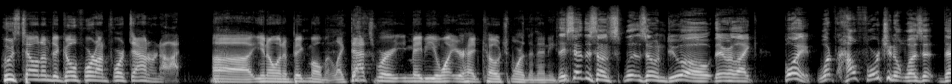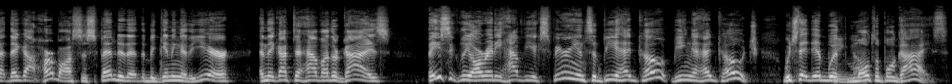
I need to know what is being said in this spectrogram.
who's telling him to go for it on fourth down or not? Uh, you know, in a big moment. Like, that's where maybe you want your head coach more than anything. They said this on Split Zone Duo. They were like, boy, what? How fortunate was it that they got Harbaugh suspended at the beginning of the year, and they got to have other guys basically already have the experience of be a head coach, being a head coach, which they did with Bingo. multiple guys.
